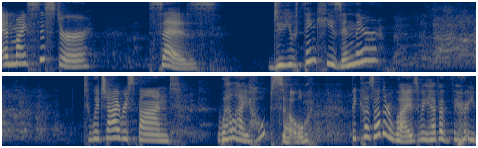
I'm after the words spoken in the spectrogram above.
And my sister says, Do you think he's in there? To which I respond, Well, I hope so because otherwise we have a very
